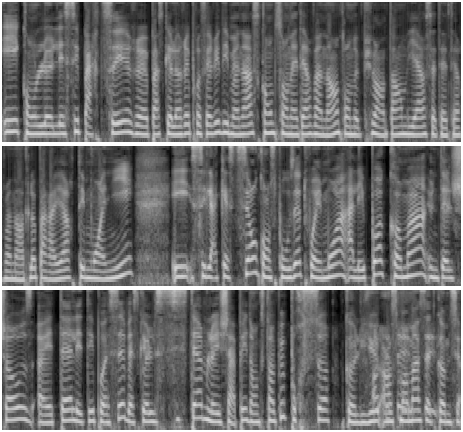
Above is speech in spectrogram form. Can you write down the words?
et qu'on l'a laissé partir parce qu'elle aurait préféré des menaces contre son intervenante. On a pu entendre hier cette intervenante-là, par ailleurs, témoigner. Et c'est la question qu'on se posait, toi et moi, à l'époque, comment une telle chose a-t-elle été possible? Est-ce que le système l'a échappé? Donc, c'est un peu pour ça qu'a lieu ah, en ce moment cette commission.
